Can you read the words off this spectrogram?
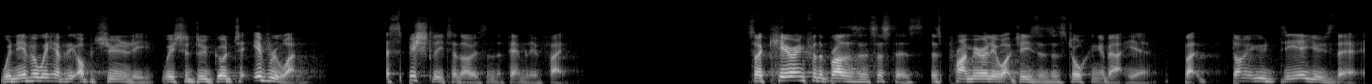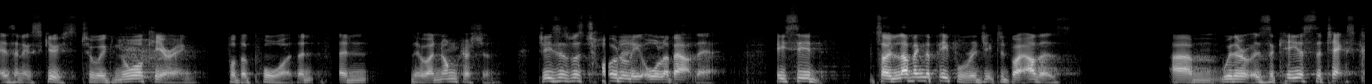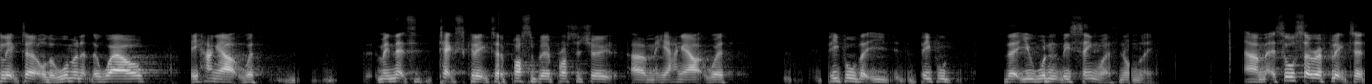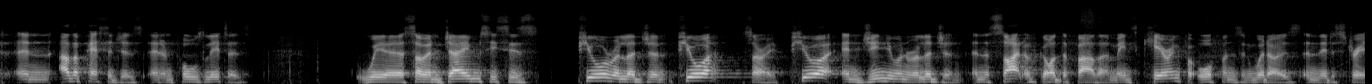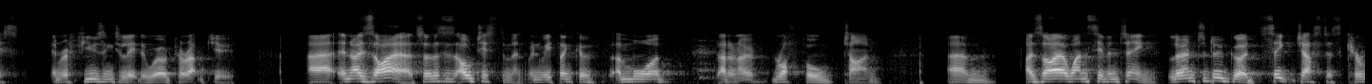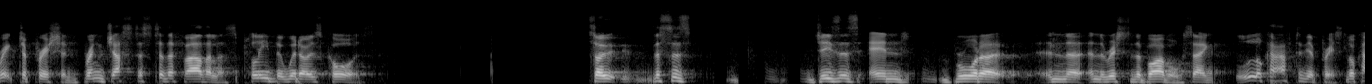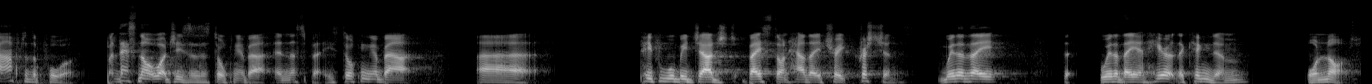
whenever we have the opportunity, we should do good to everyone, especially to those in the family of faith. So, caring for the brothers and sisters is primarily what Jesus is talking about here. But don't you dare use that as an excuse to ignore caring for the poor and, who are non Christians. Jesus was totally all about that. He said, so loving the people rejected by others, um, whether it was Zacchaeus, the tax collector, or the woman at the well, he hung out with, I mean, that's a tax collector, possibly a prostitute. Um, he hung out with people that you, people that you wouldn't be seen with normally. Um, it's also reflected in other passages and in Paul's letters, where so in James he says, "Pure religion, pure sorry, pure and genuine religion in the sight of God the Father means caring for orphans and widows in their distress and refusing to let the world corrupt you. Uh, in Isaiah, so this is Old Testament, when we think of a more, I don't know, wrathful time. Um, Isaiah 1:17 Learn to do good, seek justice, correct oppression, bring justice to the fatherless, plead the widow's cause. So this is Jesus and broader in the, in the rest of the Bible, saying, look after the oppressed, look after the poor. But that's not what Jesus is talking about in this bit. He's talking about uh, people will be judged based on how they treat Christians, whether they, whether they inherit the kingdom or not.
